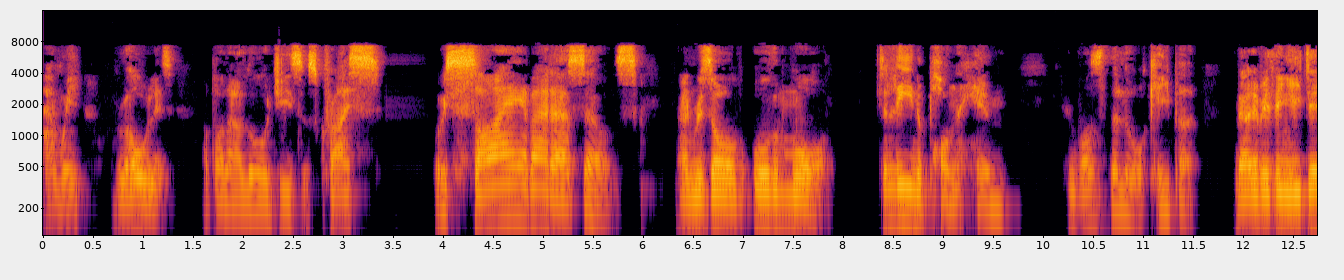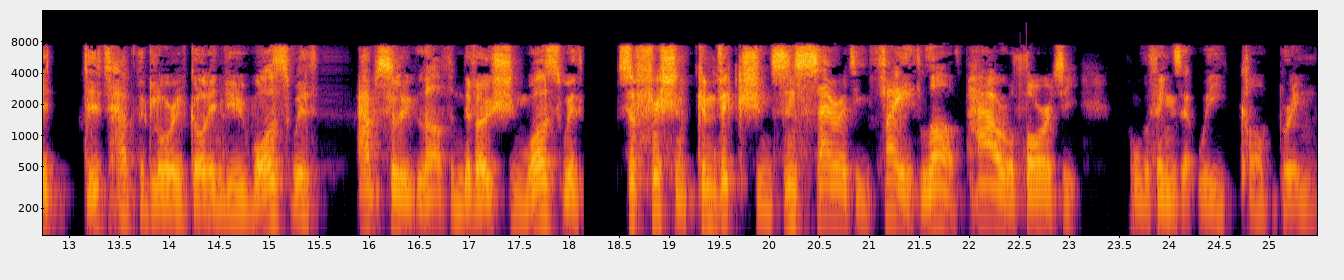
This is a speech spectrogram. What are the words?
and we roll it upon our Lord Jesus Christ. We sigh about ourselves and resolve all the more to lean upon him who was the law keeper That everything he did did have the glory of God in view, was with absolute love and devotion, was with sufficient conviction, sincerity, faith, love, power, authority, all the things that we can't bring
